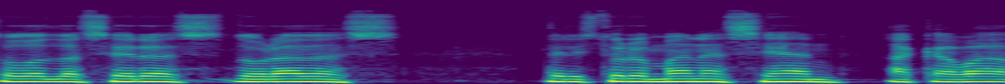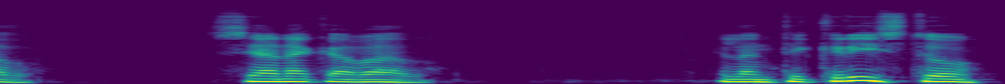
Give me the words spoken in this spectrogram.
Todas las eras doradas de la historia humana se han acabado, se han acabado. El anticristo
